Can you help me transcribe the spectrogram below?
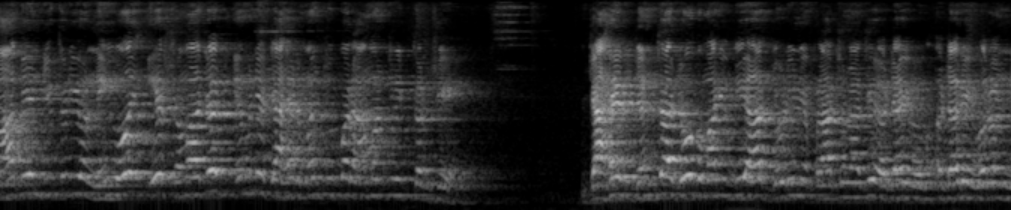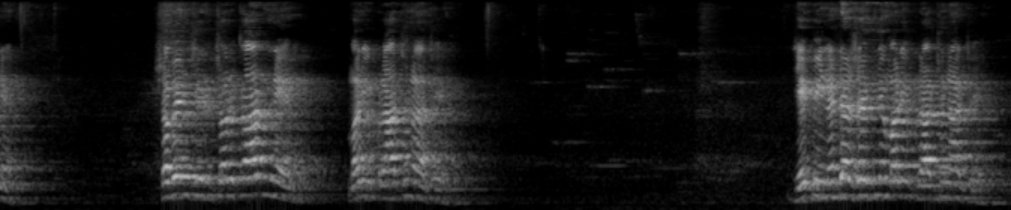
મા બેન દીકરીઓ નહીં હોય, એ સમાજ જ એમને જાહેર મંચ ઉપર આમંત્રિત કરશે. જાહેર જનતા જોગ મારી બે હાથ જોડીને પ્રાર્થના છે અઢારે અઢારે વરણને. સંવેદનશીલ સરકારને મારી પ્રાર્થના છે. જેપી નડ્ડા સાહેબને મારી પ્રાર્થના છે.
